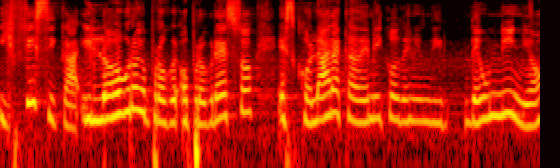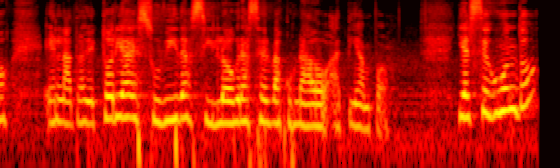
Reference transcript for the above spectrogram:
y física y logro o, progreso escolar académico de un niño en la trayectoria de su vida si logra ser vacunado a tiempo. Y el segundo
